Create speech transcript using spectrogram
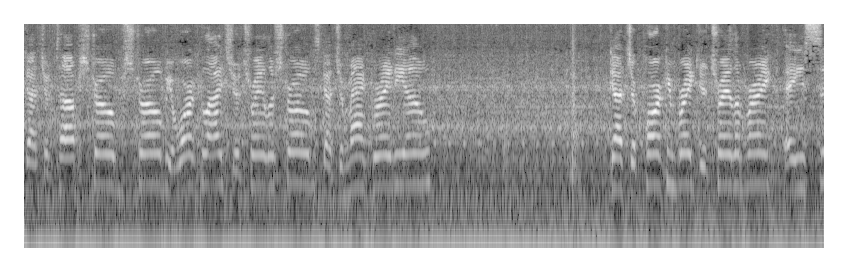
Got your top strobe, strobe, your work lights, your trailer strobes, got your Mack radio. Got your parking brake, your trailer brake, AC.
